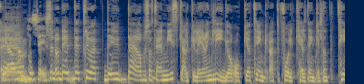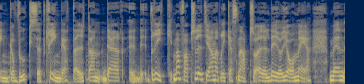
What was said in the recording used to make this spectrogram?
Ja, Ehm, men precis. Precis. Men och det, det tror jag att det är ju där så att säga, en misskalkylering ligger och jag tänker att folk helt enkelt inte tänker vuxet kring detta utan där eh, drick, man får absolut gärna dricka snaps och öl, det gör jag med. Men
